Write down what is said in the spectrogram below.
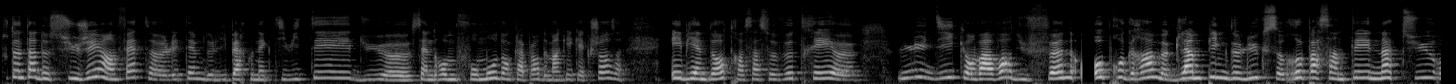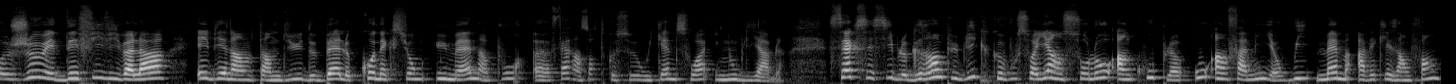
tout un tas de sujets en fait, euh, les thèmes de l'hyperconnectivité, du euh, syndrome FOMO, donc la peur de manquer quelque chose, et bien d'autres. Ça se veut très ludique, on va avoir du fun. Au programme, glamping de luxe, repas santé, nature, jeux et défis Vivala et bien entendu de belles connexions humaines pour euh, faire en sorte que ce week-end soit inoubliable. C'est accessible grand public que vous soyez en solo, en couple ou en famille, oui, même avec les enfants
